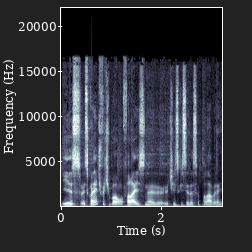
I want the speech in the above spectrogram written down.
Isso, escolhente de futebol, vamos falar isso, né? Eu, tinha esquecido essa palavra aí.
